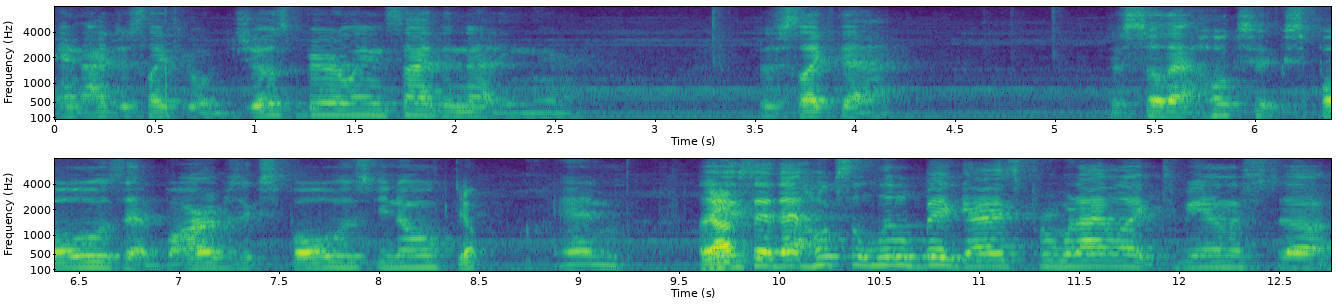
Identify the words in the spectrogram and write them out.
and I just like to go just barely inside the netting there. Just like that. Just so that hook's exposed, that barb's exposed, you know. Yep. And like I said, that hook's a little big, guys, for what I like, to be honest. Uh,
